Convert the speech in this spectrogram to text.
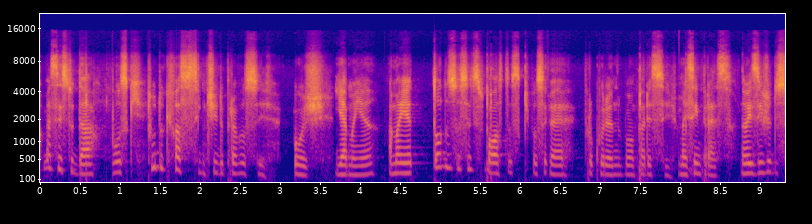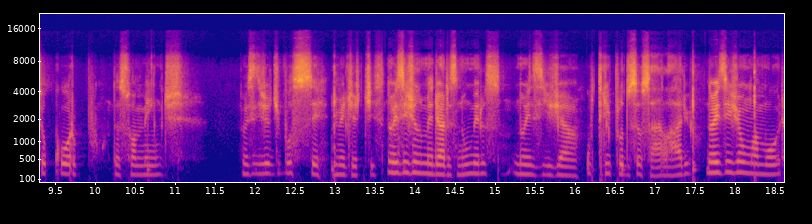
Comece a estudar. Busque tudo que faça sentido para você hoje e amanhã. Amanhã todas as respostas que você estiver procurando vão aparecer, mas sem pressa. Não exija do seu corpo, da sua mente, não exija de você imediatismo. Não exija os melhores números. Não exija o triplo do seu salário. Não exija um amor.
